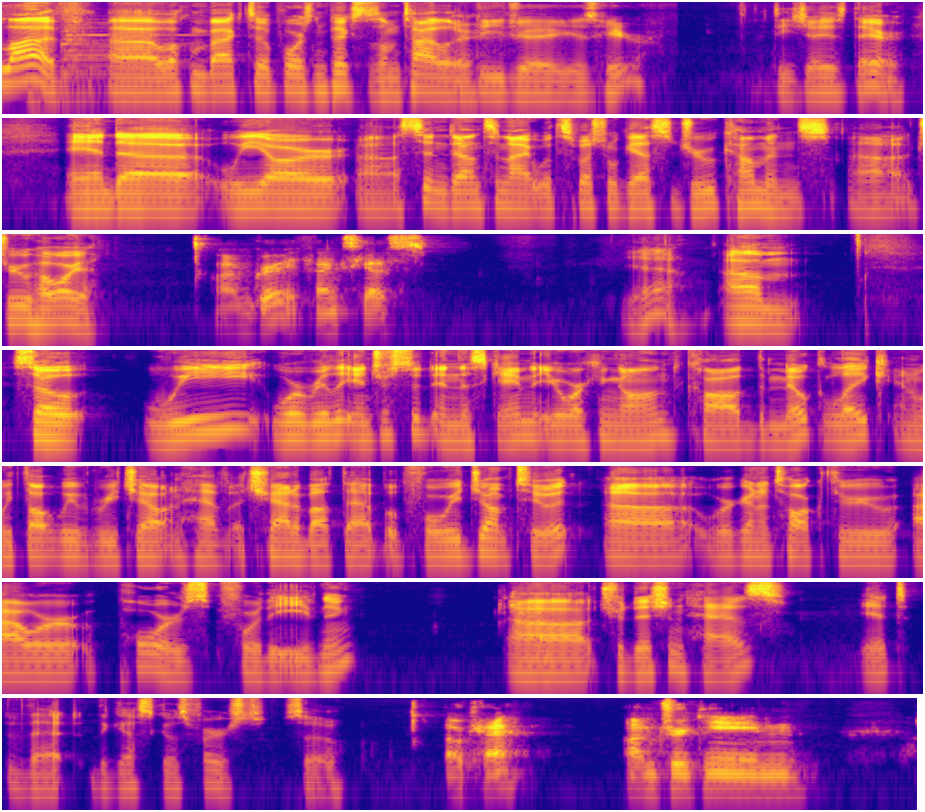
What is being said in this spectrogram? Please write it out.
And we're live. Uh, welcome back to Pours and Pixels. I'm Tyler. DJ is here. DJ is there. And uh, we are uh, sitting down tonight with special guest Drew Cummins. Uh, Drew, how are you? I'm great. Thanks, guys. Yeah. Um, so we were really interested in this game that you're working on called The Milk Lake, and we thought we would reach out and have a chat about that. But before we jump to it, uh, we're going to talk through our pours for the evening. Uh, tradition has it that the guest goes first. So, okay, I'm drinking.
